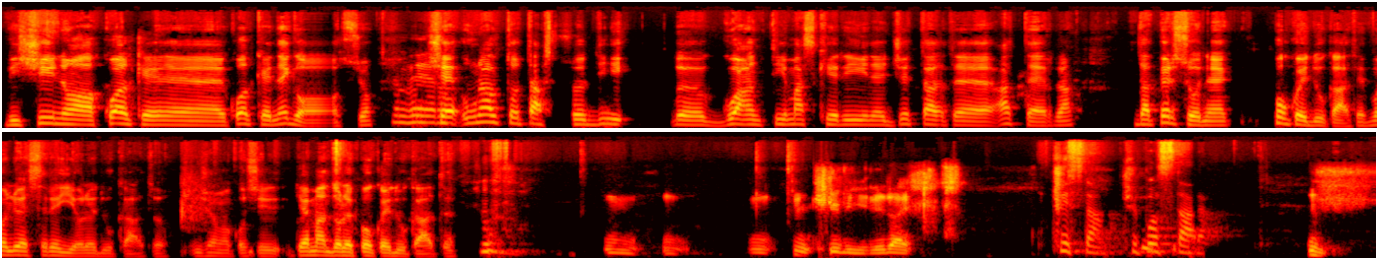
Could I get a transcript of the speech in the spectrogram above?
vicino a qualche, qualche negozio, c'è un alto tasso di eh, guanti, mascherine gettate a terra da persone poco educate. Voglio essere io l'educato, diciamo così, chiamandole poco educate. Mm, mm, mm, incivili, dai. Ci sta, ci può stare.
